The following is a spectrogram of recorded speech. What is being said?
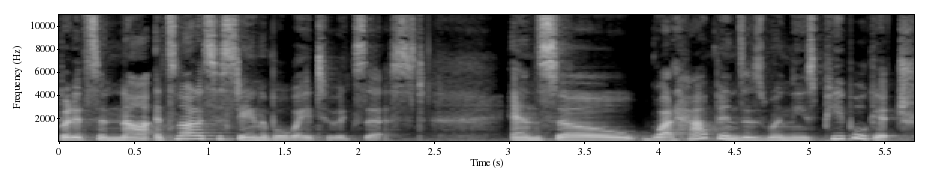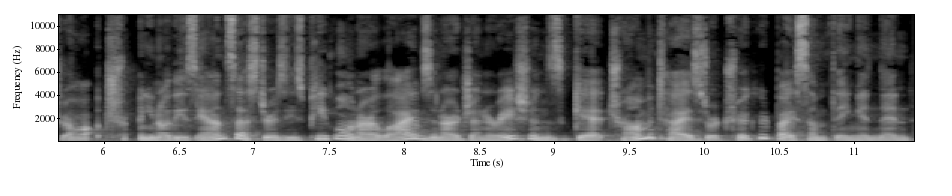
but it's a not it's not a sustainable way to exist. And so what happens is when these people get tra- tra- you know these ancestors, these people in our lives in our generations get traumatized or triggered by something and then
